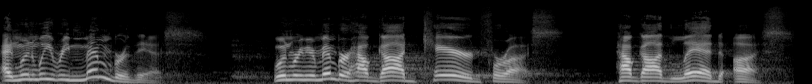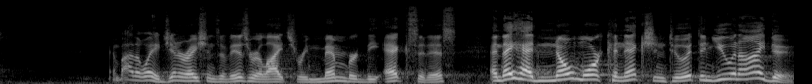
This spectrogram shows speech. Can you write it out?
And when we remember this, when we remember how God cared for us, how God led us, and by the way, generations of Israelites remembered the Exodus, and they had no more connection to it than you and I do.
